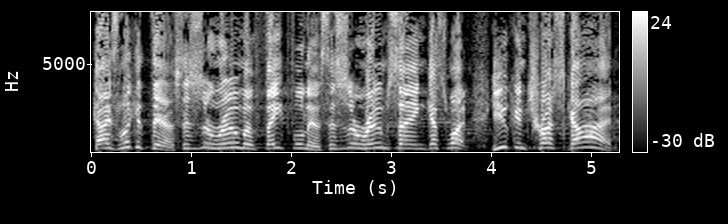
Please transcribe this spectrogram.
Guys, look at this. This is a room of faithfulness. This is a room saying, guess what? You can trust God.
